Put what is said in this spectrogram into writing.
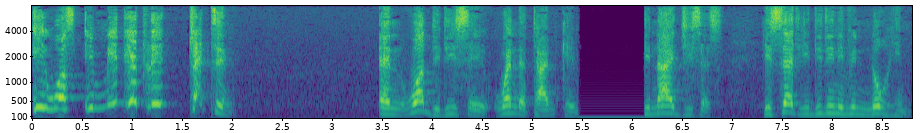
he was immediately threatened. And what did he say when the time came? He denied Jesus. He said he didn't even know him.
